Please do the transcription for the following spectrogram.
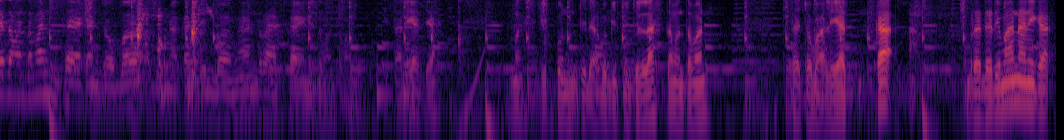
oke teman-teman, saya akan coba gunakan timbangan raca ini teman-teman. Kita lihat ya, meskipun tidak begitu jelas teman-teman. Kita coba lihat, kak, berada di mana nih kak?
